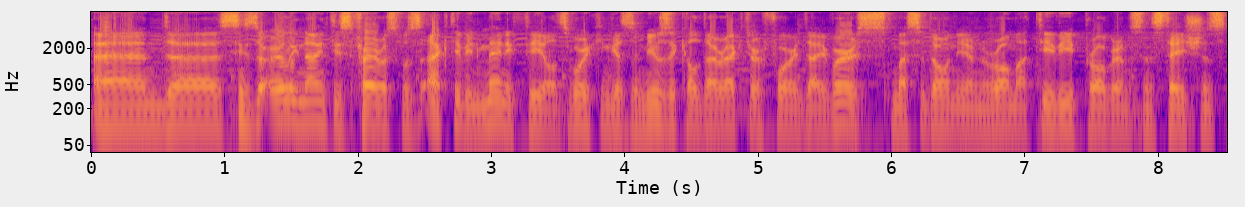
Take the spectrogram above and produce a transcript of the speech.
And uh, since the early 90s, Ferus was active in many fields, working as a musical director for diverse Macedonian Roma TV programs and stations.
